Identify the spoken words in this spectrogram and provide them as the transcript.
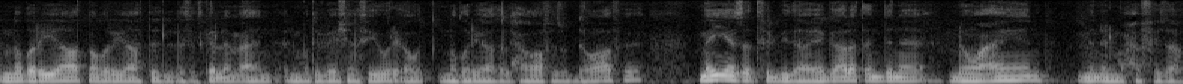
النظريات نظريات اللي تتكلم عن ال motivation theory أو نظريات الحوافز والدوافع. ميزت في البداية قالت عندنا نوعين من المحفزات.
